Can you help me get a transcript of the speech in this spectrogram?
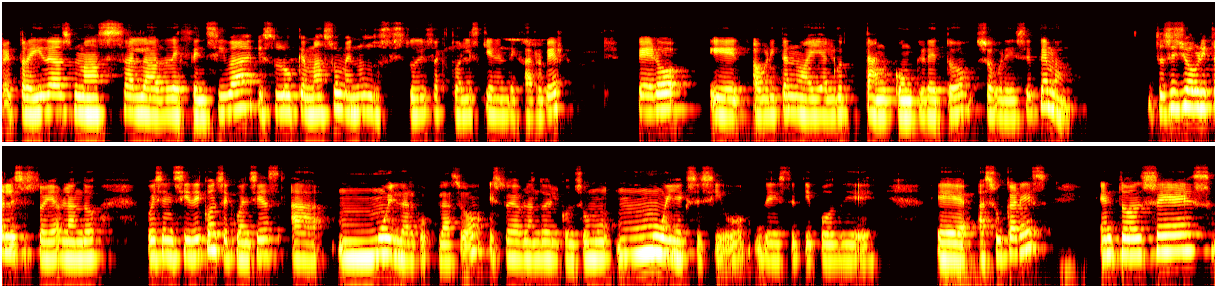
retraídas, más a la defensiva. Es lo que más o menos los estudios actuales quieren dejar ver pero eh, ahorita no hay algo tan concreto sobre ese tema. Entonces yo ahorita les estoy hablando pues en sí de consecuencias a muy largo plazo. Estoy hablando del consumo muy excesivo de este tipo de eh, azúcares. Entonces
